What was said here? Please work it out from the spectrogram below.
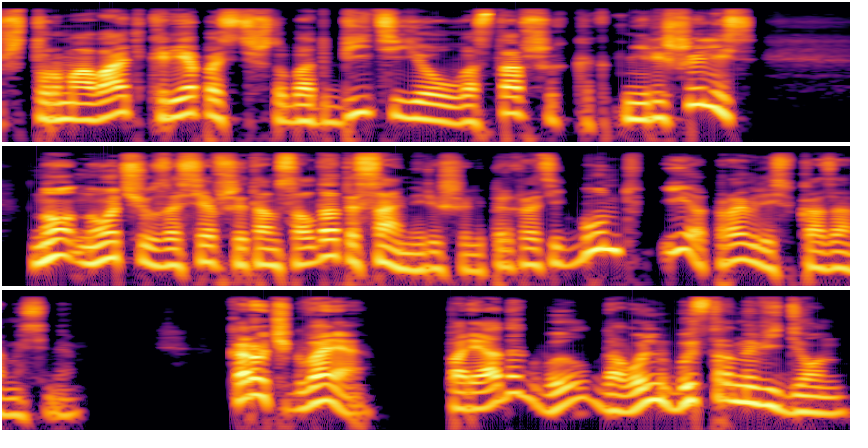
штурмовать крепость, чтобы отбить ее у восставших, как-то не решились. Но ночью засевшие там солдаты сами решили прекратить бунт и отправились в казармы себе. Короче говоря, порядок был довольно быстро наведен.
